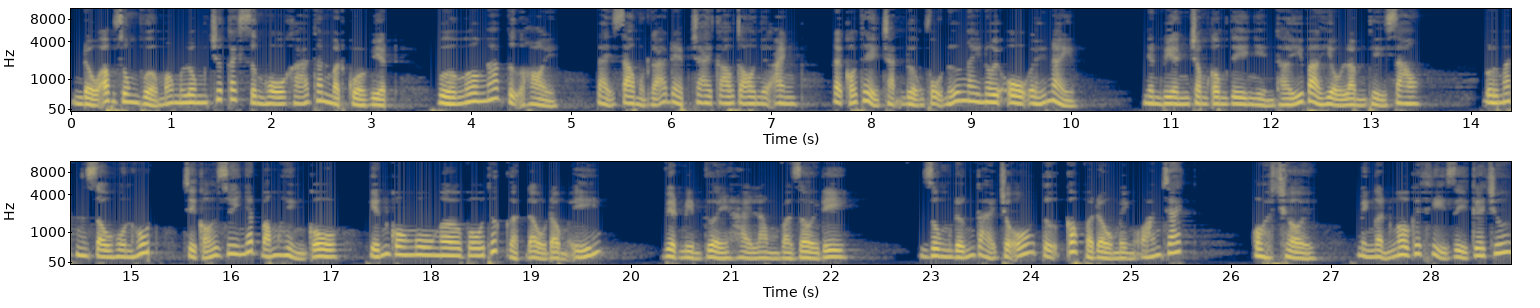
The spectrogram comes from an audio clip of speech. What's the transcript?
đầu óc Dung vừa mông lung trước cách xưng hô khá thân mật của Việt, vừa ngơ ngác tự hỏi tại sao một gã đẹp trai cao to như anh lại có thể chặn đường phụ nữ ngay nơi ô uế này. Nhân viên trong công ty nhìn thấy và hiểu lầm thì sao? Đôi mắt sâu hun hút, chỉ có duy nhất bóng hình cô, khiến cô ngu ngơ vô thức gật đầu đồng ý. Việt mỉm cười hài lòng và rời đi. Dung đứng tại chỗ tự cốc vào đầu mình oán trách. Ôi trời, mình ngẩn ngơ cái khỉ gì kia chứ,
